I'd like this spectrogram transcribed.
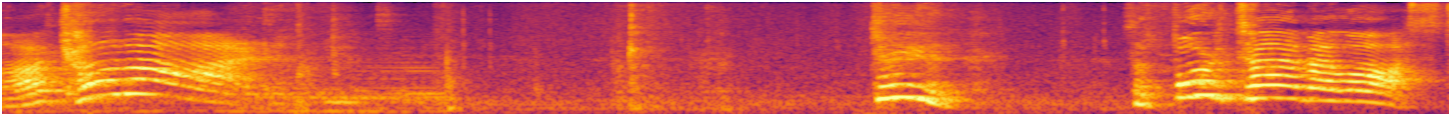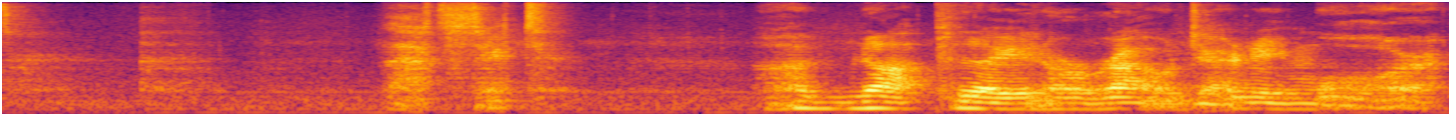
Aw, come on! Dude! It's the fourth time I lost! That's it. I'm not playing around anymore.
